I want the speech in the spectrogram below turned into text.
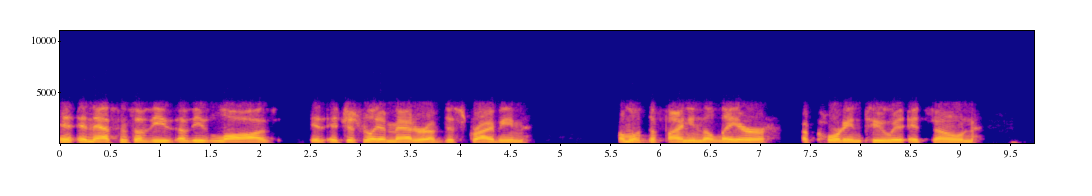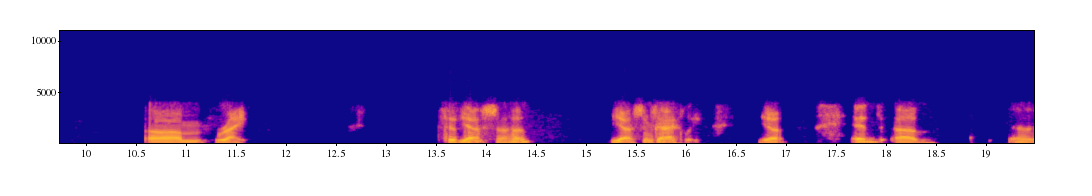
In, in the absence of these of these laws, it, it's just really a matter of describing, almost defining the layer according to its own. Um, right system. Yes. Uh huh. Yes, exactly. Okay. Yeah. And um, uh,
